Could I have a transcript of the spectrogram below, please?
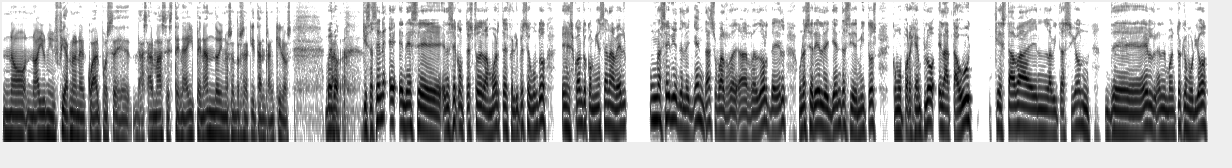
no, no hay un infierno en el cual pues, eh, las almas estén ahí penando y nosotros aquí tan tranquilos. Bueno, ah. quizás en, en, ese, en ese contexto de la muerte de Felipe II es cuando comienzan a haber una serie de leyendas, o alrededor de él, una serie de leyendas y de mitos, como por ejemplo el ataúd que estaba en la habitación de él en el momento que murió,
